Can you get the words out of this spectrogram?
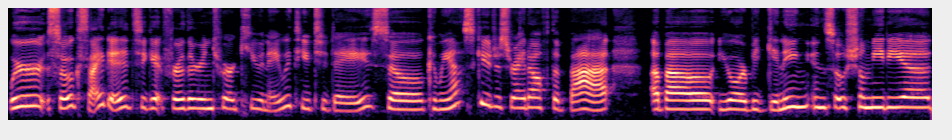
We're so excited to get further into our Q&A with you today. So, can we ask you just right off the bat about your beginning in social media?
